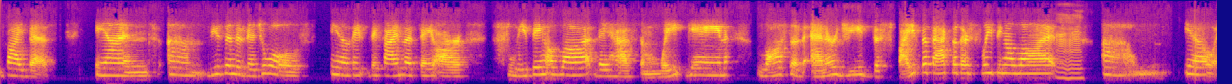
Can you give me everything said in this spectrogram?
by this. And um, these individuals, you know, they, they find that they are sleeping a lot, they have some weight gain, loss of energy despite the fact that they're sleeping a lot. Mm-hmm. Um, you know,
